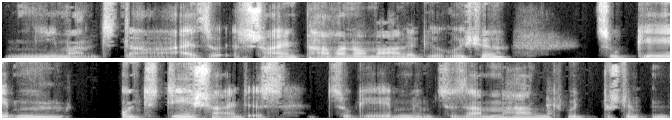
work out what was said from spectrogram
niemand da. Also es scheint paranormale Gerüche zu geben. Und die scheint es zu geben im Zusammenhang mit bestimmten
